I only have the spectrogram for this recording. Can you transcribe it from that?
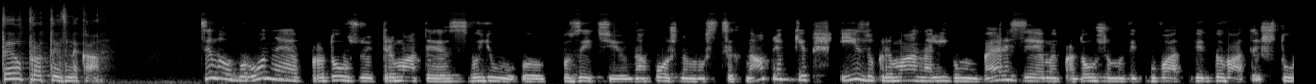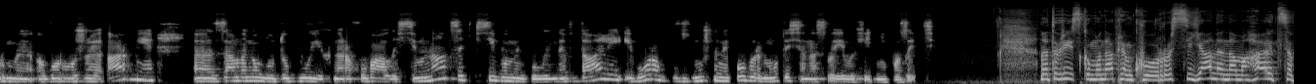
тил противника. Сили оборони продовжують тримати свою е, позицію на кожному з цих напрямків, і, зокрема, на лівому березі ми продовжуємо відбивати штурми ворожої армії. Е, За минулу добу їх нарахували 17, Всі вони були невдалі, і ворог був змушений повернутися на свої вихідні позиції. На Таврійському напрямку росіяни намагаються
